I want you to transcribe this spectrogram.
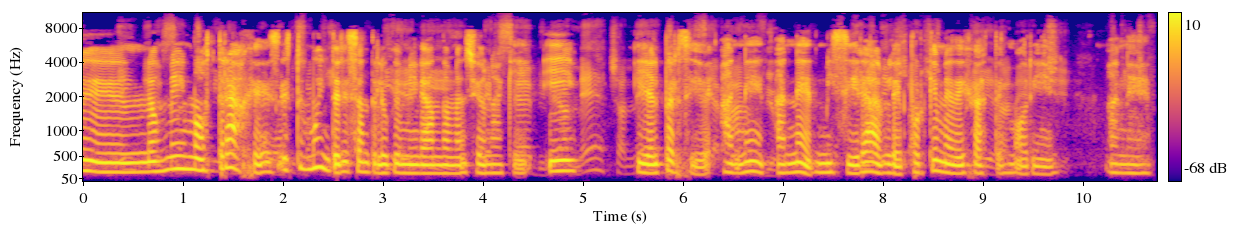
eh, los mismos trajes. Esto es muy interesante lo que Miranda menciona aquí. Y, y él percibe, Anet, Anet, miserable, ¿por qué me dejaste morir? Anet,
